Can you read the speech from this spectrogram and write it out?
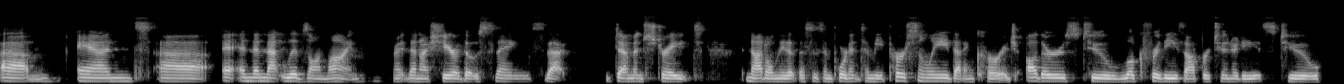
um, and uh, and then that lives online, right? Then I share those things that demonstrate not only that this is important to me personally, that encourage others to look for these opportunities to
